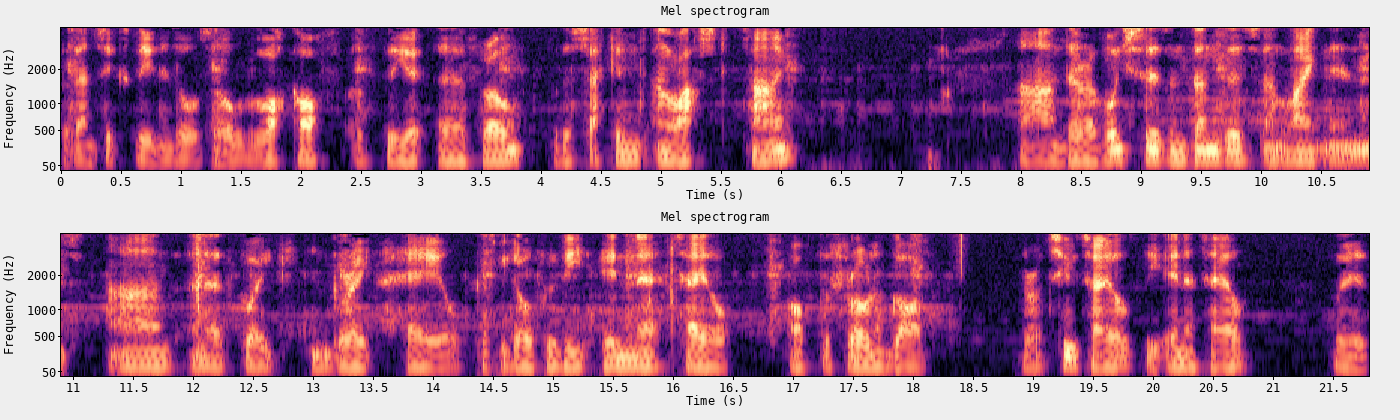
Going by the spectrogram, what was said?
But then 16 is also lock off of the uh, throne for the second and last time. And there are voices and thunders and lightnings and an earthquake and great hail because we go through the inner tail of the throne of God. There are two tails, the inner tail with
